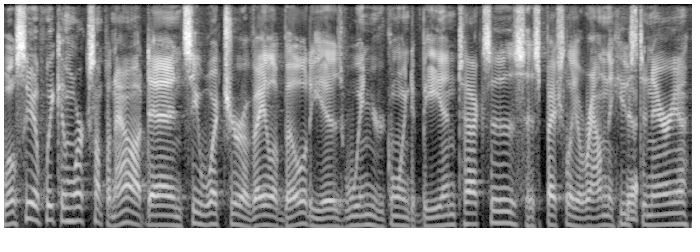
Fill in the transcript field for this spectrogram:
we'll see if we can work something out and see what your availability is when you're going to be in Texas, especially around the Houston area.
